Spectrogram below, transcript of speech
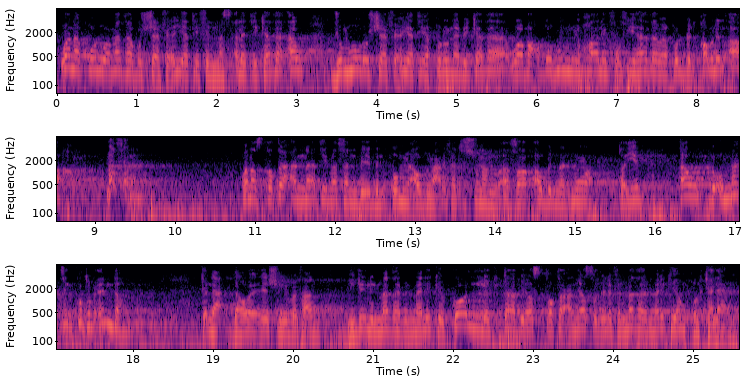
ونقول ومذهب الشافعية في المسألة كذا أو جمهور الشافعية يقولون بكذا وبعضهم يخالف في هذا ويقول بالقول الآخر. مثلا ونستطيع أن نأتي مثلا بالأم أو بمعرفة السنن والآثار أو بالمجموع طيب أو بأمات الكتب عندهم. لا ده هو إيش يفعل يجي للمذهب المالكي كل كتاب يستطيع أن يصل إليه في المذهب المالكي ينقل كلام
